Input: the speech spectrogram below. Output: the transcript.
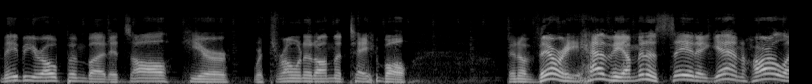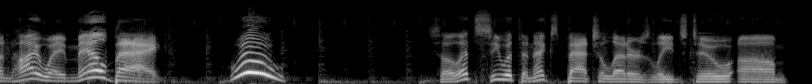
Maybe you're open. But it's all here. We're throwing it on the table in a very heavy. I'm going to say it again. Harland Highway mailbag. Woo! So let's see what the next batch of letters leads to. Um,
